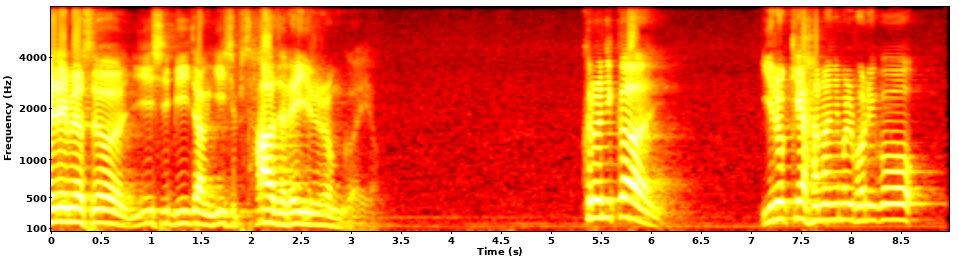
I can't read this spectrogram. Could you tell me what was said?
예레미야서 22장 24절에 이르는 거예요. 그러니까 이렇게 하나님을 버리고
